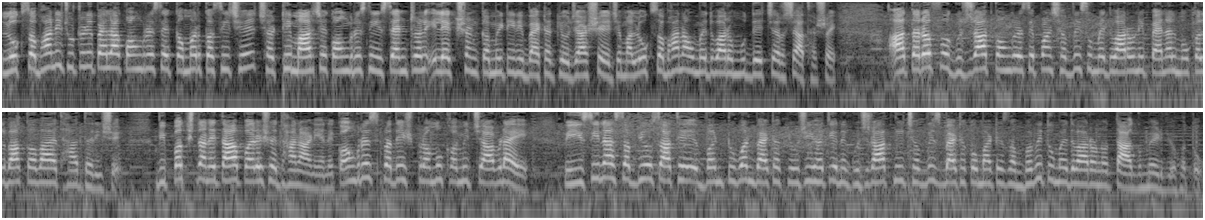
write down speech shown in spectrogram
લોકસભાની ચૂંટણી પહેલા કોંગ્રેસે કમર કસી છે. છઠ્ઠી માર્ચે કોંગ્રેસની સેન્ટ્રલ ઇલેક્શન કમિટીની બેઠક યોજાશે, જેમાં લોકસભાના ઉમેદવારો મુદ્દે ચર્ચા થશે. આ તરફ ગુજરાત કોંગ્રેસે પણ છવ્વીસ ઉમેદવારોની પેનલ મોકલવા કવાયત હાથ ધરી છે. વિપક્ષના નેતા પરેશ ધાનાણી અને કોંગ્રેસ પ્રદેશ પ્રમુખ અમિત ચાવડાએ પીઈસીના સભ્યો સાથે વન ટુ વન બેઠક યોજી હતી અને ગુજરાતની છવ્વીસ બેઠકો માટે સંભવિત ઉમેદવારોનો તાગ મેળવ્યો હતો.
